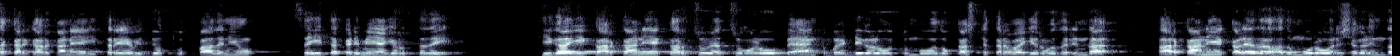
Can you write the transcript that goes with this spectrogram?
ಸಕ್ಕರೆ ಕಾರ್ಖಾನೆ ಇತರೆ ವಿದ್ಯುತ್ ಉತ್ಪಾದನೆಯು ಸಹಿತ ಕಡಿಮೆಯಾಗಿರುತ್ತದೆ. ಹೀಗಾಗಿ ಕಾರ್ಖಾನೆಯ ಖರ್ಚು ವೆಚ್ಚಗಳು, ಬ್ಯಾಂಕ್ ಬಡ್ಡಿಗಳು ತುಂಬುವುದು ಕಷ್ಟಕರವಾಗಿರುವುದರಿಂದ ಕಾರ್ಖಾನೆಯ ಕಳೆದ ಹದಿಮೂರು ವರ್ಷಗಳಿಂದ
